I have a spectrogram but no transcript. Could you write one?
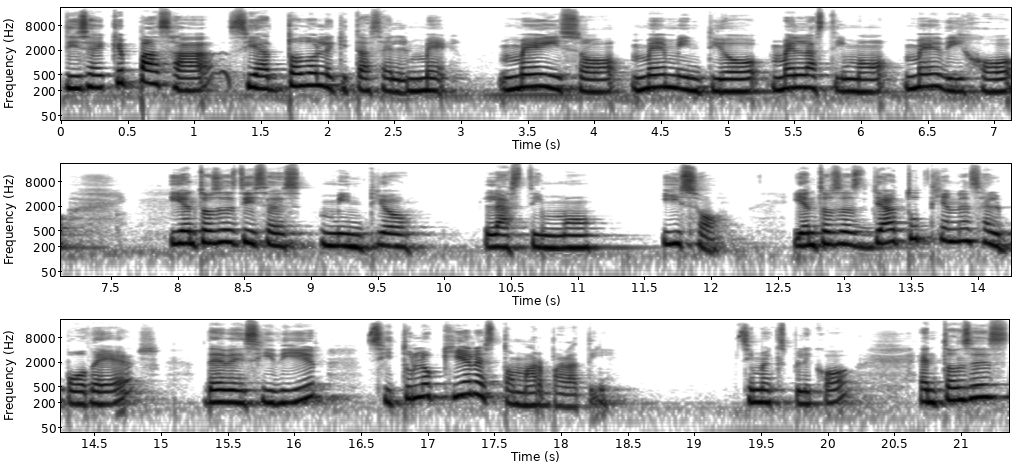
Dice, ¿qué pasa si a todo le quitas el me? Me hizo, me mintió, me lastimó, me dijo. Y entonces dices, mintió, lastimó, hizo. Y entonces ya tú tienes el poder de decidir si tú lo quieres tomar para ti. ¿Sí me explico? Entonces,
